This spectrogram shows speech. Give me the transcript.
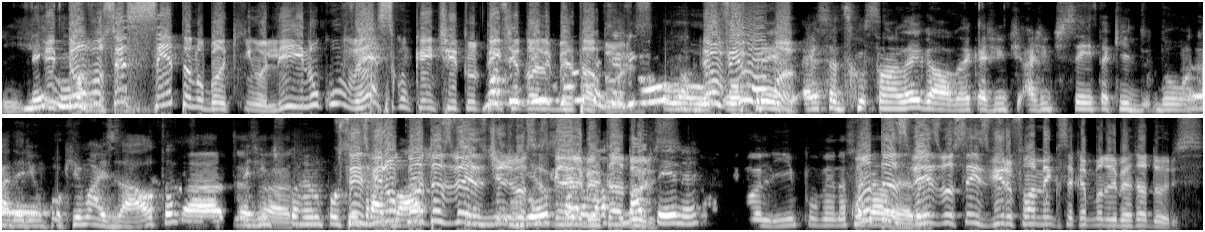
Nenhuma. Então você senta no banquinho ali e não conversa com quem título tem tido você Libertadores. uma. Eu vi uma. Essa discussão é legal, né? Que a gente, a gente senta aqui numa cadeirinha um pouquinho mais alta Exato, e a gente olhando um pouquinho Vocês viram baixo quantas vezes o time de vocês se Libertadores? bater, né? Limpo vendo essa Quantas galera. vezes vocês viram o Flamengo ser campeão da Libertadores?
